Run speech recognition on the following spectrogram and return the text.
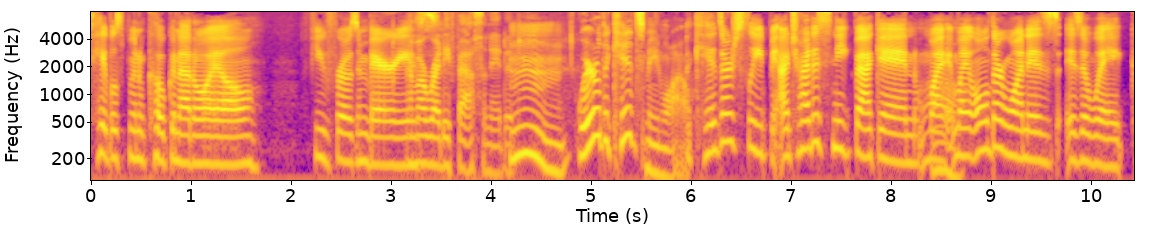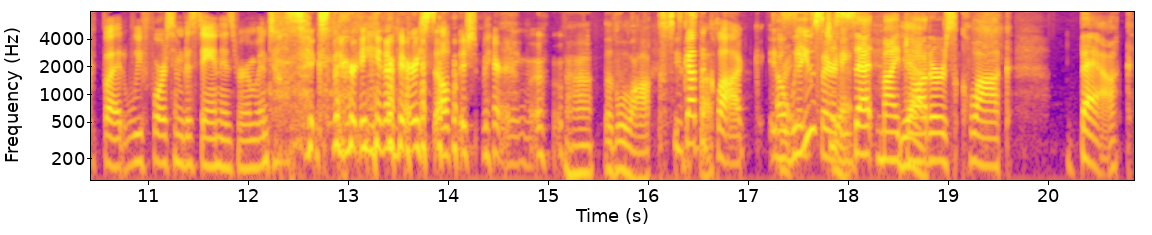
tablespoon of coconut oil, a few frozen berries. I'm already fascinated. Mm. Where are the kids meanwhile? The kids are sleeping. I try to sneak back in. My Oh. my older one is is awake, but we force him to stay in his room until six thirty in a very selfish parenting move. Uh-huh. The locks. He's and got the stuff. clock. It's Oh, we used to 6:30. set my Yeah. daughter's clock back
